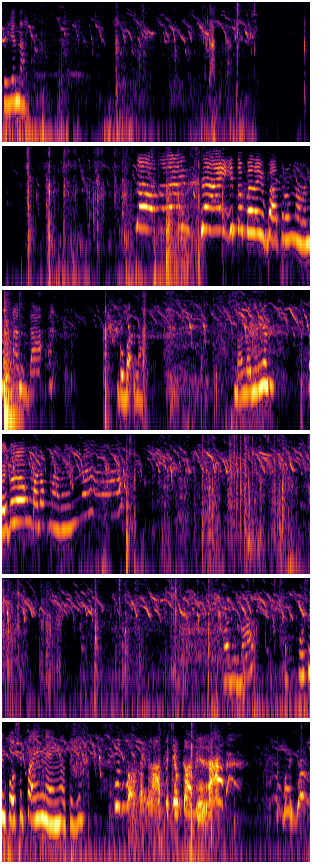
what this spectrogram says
So, yan na. Yung bathroom namin matanda. Guba na. Bala na yun. Ito lang ang manok namin. O, diba? Pusing-pusing pa ingay nga. Sige. Huwag mo kasi lapit yung camera! Oh my God!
